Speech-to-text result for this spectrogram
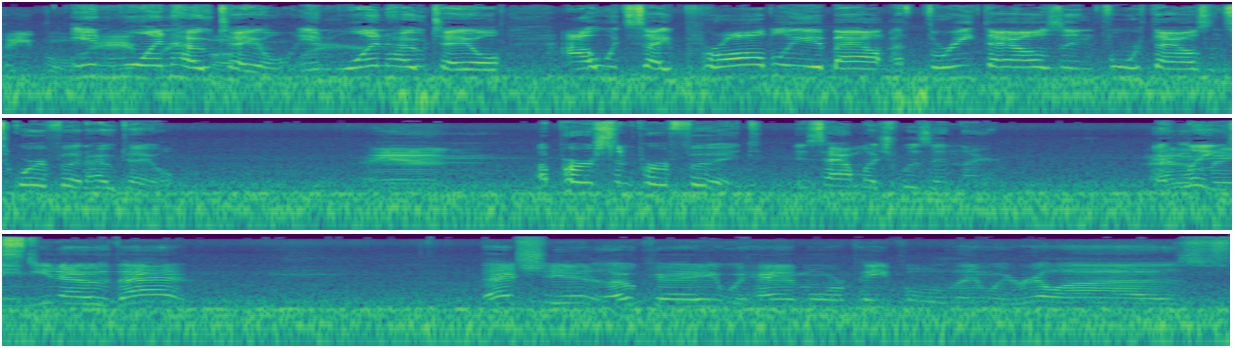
people in one hotel. In one hotel, I would say probably about a 3,000, 4,000 square foot hotel. and A person per foot is how much was in there. and At I least. mean, you know that that shit. Okay, we had more people than we realized.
